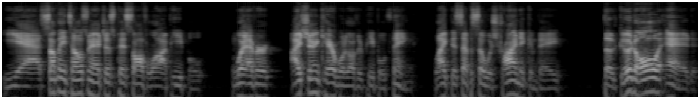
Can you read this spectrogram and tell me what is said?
Yeah, something tells me I just pissed off a lot of people. Whatever, I shouldn't care what other people think, like this episode was trying to convey. The good old Ed.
